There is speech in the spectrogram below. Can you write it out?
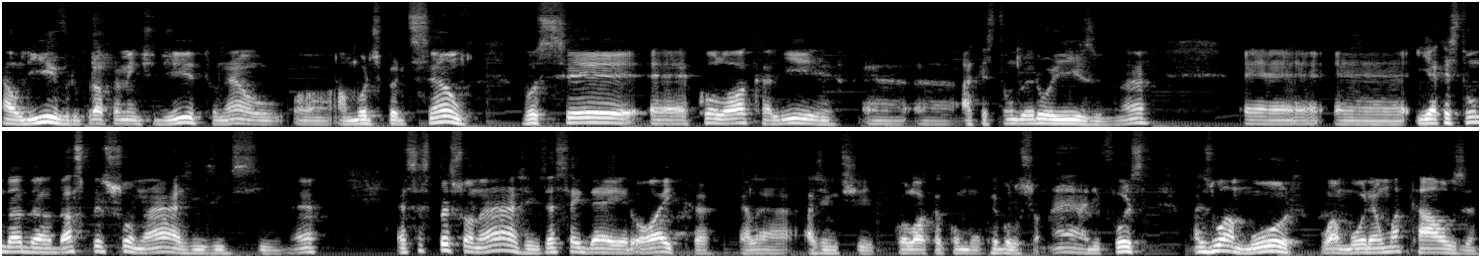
ao livro propriamente dito, né, o, o Amor de Perdição, você é, coloca ali é, a questão do heroísmo, né? É, é, e a questão da, da, das personagens em si, né? Essas personagens, essa ideia heróica, ela a gente coloca como revolucionária, força, mas o amor, o amor é uma causa.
